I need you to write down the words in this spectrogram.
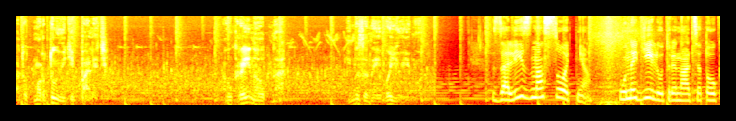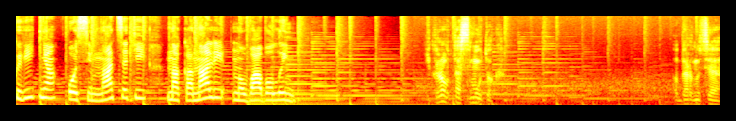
а тут мордують і палять. А Україна одна, і ми за неї воюємо. Залізна сотня у неділю 13 квітня о 17 на каналі Нова Волинь. і кров та смуток обернуться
